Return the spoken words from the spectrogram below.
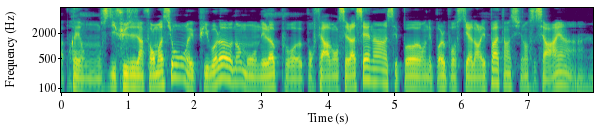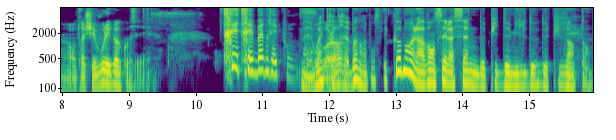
après on se diffuse des informations et puis voilà non mais on est là pour pour faire avancer la scène hein c'est pas on n'est pas là pour se tirer dans les pattes hein sinon ça sert à rien rentrez chez vous les gars quoi c'est Très très bonne réponse. Mais ouais, Voilà. très très bonne réponse. Et comment elle a avancé la scène depuis 2002, depuis 20 ans?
